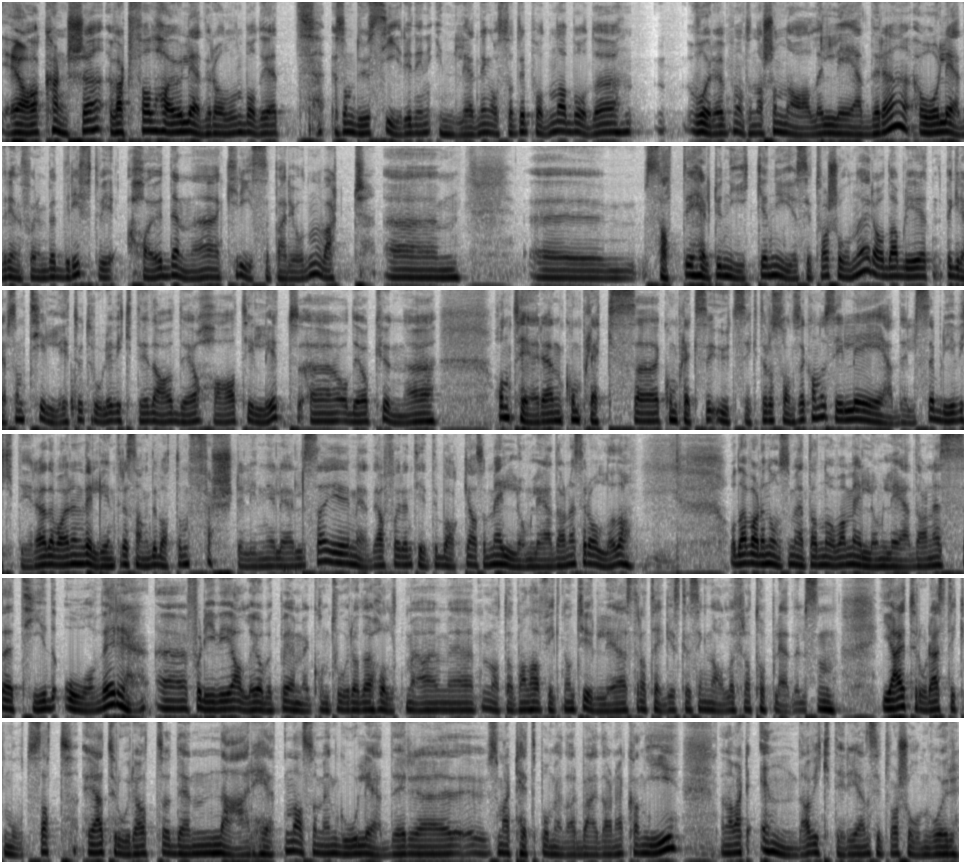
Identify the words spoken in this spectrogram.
Ja, kanskje. I hvert fall har jo lederrollen både i et, som du sier i din innledning også til poden, både våre måte, nasjonale ledere og ledere innenfor en bedrift, vi har jo i denne kriseperioden vært øh, øh, satt i helt unike nye situasjoner. Og da blir et begrep som tillit utrolig viktig. Da, det å ha tillit øh, og det å kunne håndtere en kompleks, komplekse utsikter. og Sånn så kan du si ledelse blir viktigere. Det var en veldig interessant debatt om førstelinjeledelse i media for en tid tilbake. Altså mellomledernes rolle. da. Og der var det noen som mente at nå var mellomledernes eh, tid over, eh, fordi vi alle jobbet på hjemmekontor, og det holdt med, med at man fikk noen tydelige strategiske signaler fra toppledelsen. Jeg tror det er stikk motsatt. Jeg tror at den nærheten da, som en god leder eh, som er tett på medarbeiderne, kan gi, den har vært enda viktigere i en situasjon hvor,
